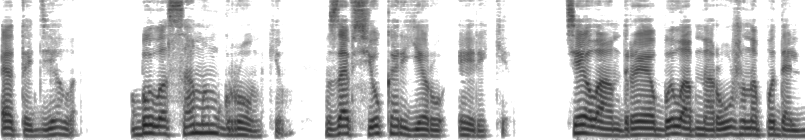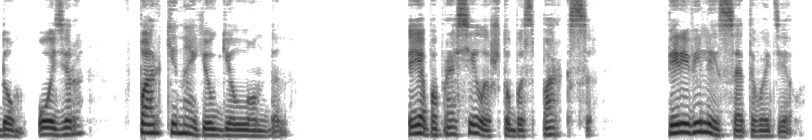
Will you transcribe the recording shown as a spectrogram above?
Это дело было самым громким за всю карьеру Эрики. Тело Андрея было обнаружено подо льдом озера в парке на юге Лондона. Я попросила, чтобы Спаркса перевели с этого дела.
